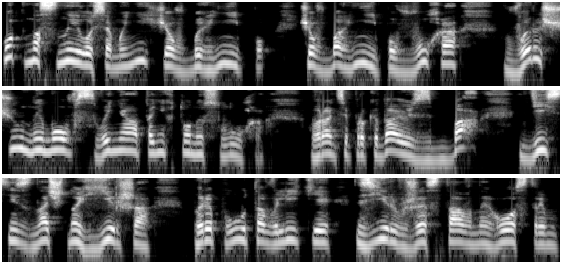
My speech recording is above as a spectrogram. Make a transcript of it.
От наснилося мені, що в багні, що в багні по вуха верещу, немов свиня, та ніхто не слуха. Вранці прокидаюсь, ба, дійсність значно гірша. Переплутав ліки, зір вже став негострим.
